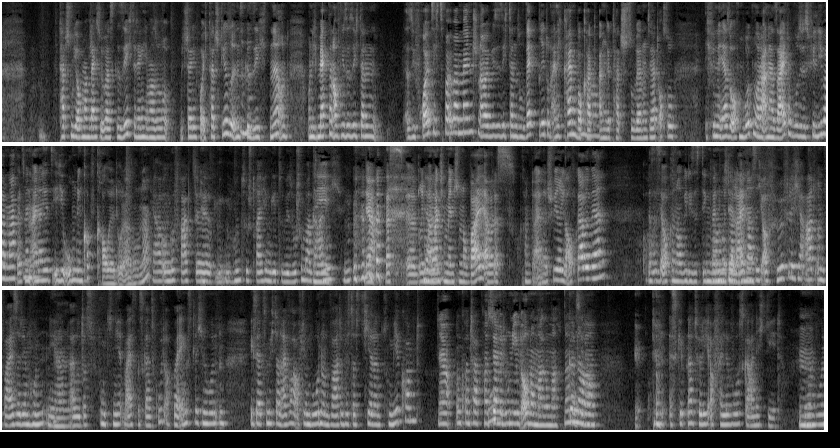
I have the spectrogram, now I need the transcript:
touchen die auch mal gleich so übers Gesicht. Da denke ich immer so, stell dir vor, ich touch dir so ins mhm. Gesicht, ne? Und, und ich merke dann auch, wie sie sich dann, also sie freut sich zwar über Menschen, aber wie sie sich dann so wegdreht und eigentlich keinen Bock genau. hat, angetatscht zu werden. Und sie hat auch so ich finde eher so auf dem Rücken oder an der Seite, wo sie das viel lieber mag, als wenn mhm. einer jetzt ihr hier oben den Kopf krault oder so, ne? Ja, ungefragt äh, Hund zu streicheln geht sowieso schon mal gar nee. nicht. ja, das äh, bringen ja. manchen Menschen noch bei, aber das könnte eine schwierige Aufgabe werden. Das ist ja auch genau wie dieses Ding, wenn du mit der Leine einfach sich auf höfliche Art und Weise dem Hund nähern. Also das funktioniert meistens ganz gut, auch bei ängstlichen Hunden. Ich setze mich dann einfach auf den Boden und warte, bis das Tier dann zu mir kommt ja. und Kontakt Hast du ja mit Luni eben auch nochmal gemacht, ne? Genau. Und es gibt natürlich auch Fälle, wo es gar nicht geht. Mhm. Ne, wo,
